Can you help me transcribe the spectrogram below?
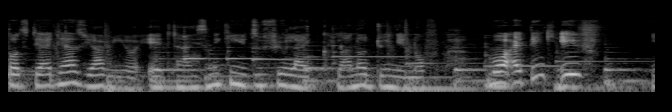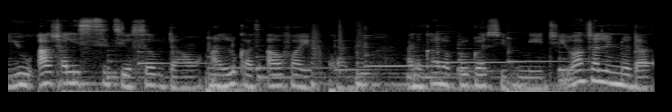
thought the ideas you have in your head that is making you to feel like you are not doing enough but i think if you actually sit yourself down and look at how far you've come and the kind of progress you've made you actually know that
